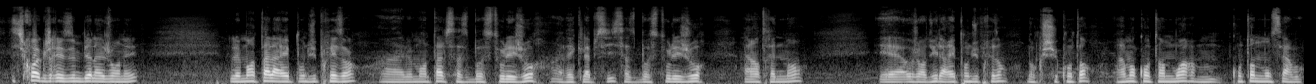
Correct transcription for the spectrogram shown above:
je crois que je résume bien la journée. Le mental a répondu présent. Euh, le mental, ça se bosse tous les jours avec la psy, ça se bosse tous les jours à l'entraînement. Et euh, aujourd'hui, il a répondu présent. Donc je suis content, vraiment content de moi, content de mon cerveau.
